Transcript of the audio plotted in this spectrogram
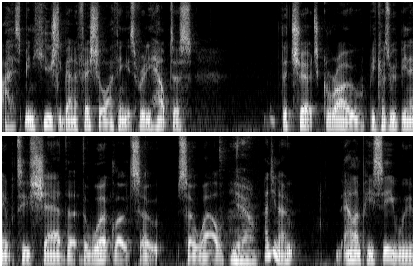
has been hugely beneficial. I think it's really helped us the church grow because we've been able to share the the workload so so well. Yeah. And you know, LMPC we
